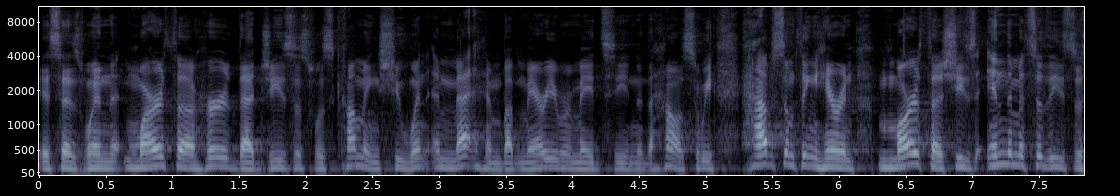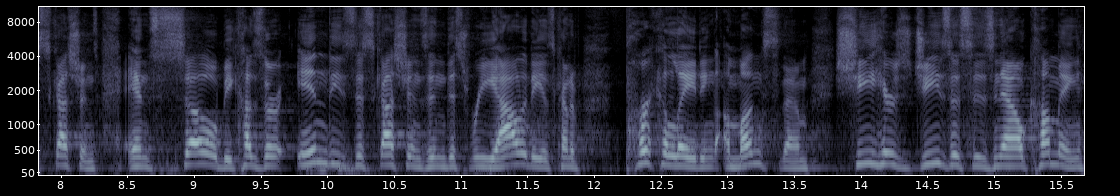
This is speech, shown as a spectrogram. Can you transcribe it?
it says, when Martha heard that Jesus was coming, she went and met him, but Mary remained seated in the house. So we have something here in Martha. She's in the midst of these discussions. And so, because they're in these discussions and this reality is kind of percolating amongst them, she hears Jesus is now coming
